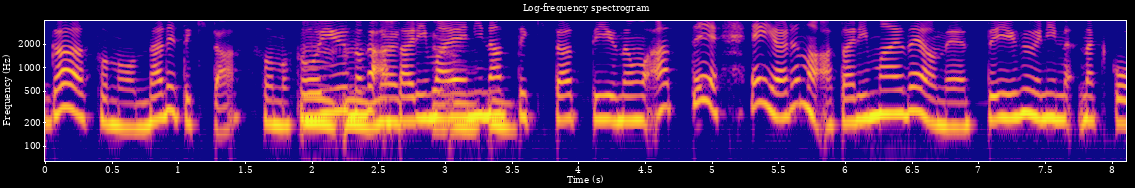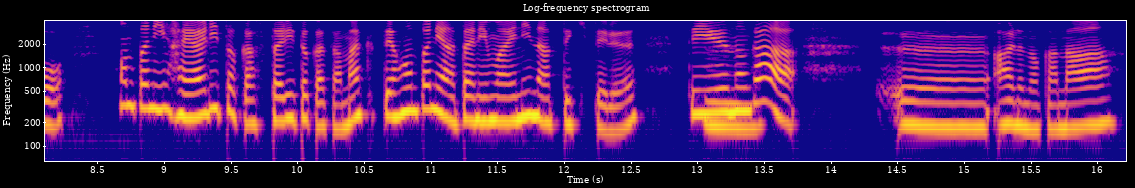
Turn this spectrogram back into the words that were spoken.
が、その、慣れてきた。その、そういうのがうんうん当たり前になってきたっていうのもあって、え、やるの当たり前だよねっていうふうにな、なんかこう、本当に流行りとか廃りとかじゃなくて、本当に当たり前になってきてるっていうのが、うーん、あるのかな。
